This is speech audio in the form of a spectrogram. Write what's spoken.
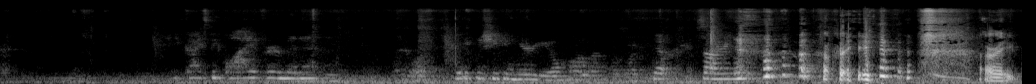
dog. Can you guys be quiet for a minute? Maybe she can hear you. Hold on. Yep. Sorry. All right. All right.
